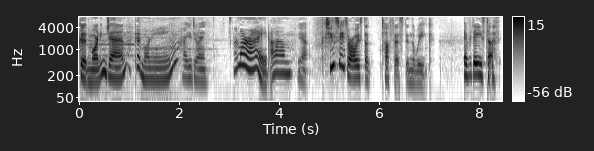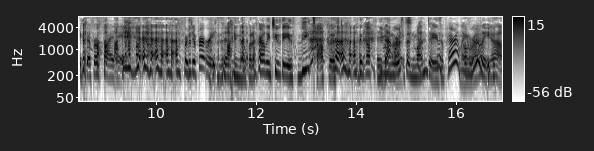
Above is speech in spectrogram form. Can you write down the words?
Good morning, Jen. Good morning. How are you doing? I'm all right. Um, Yeah. Tuesdays are always the toughest in the week. Every day is tough except for Friday for different reasons. I know, but apparently Tuesday is the toughest. It's not even worse right? than Mondays, apparently. Oh, right? really? Yeah.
